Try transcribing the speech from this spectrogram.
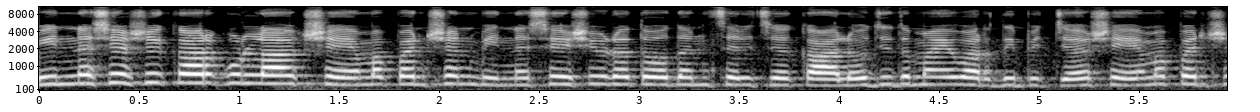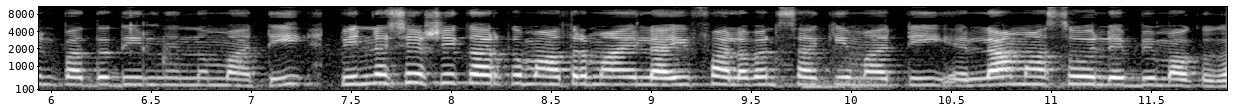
ഭിന്നശേഷിക്കാർക്കുള്ള ക്ഷേമ പെൻഷൻ ഭിന്നശേഷിയുടെ തോതനുസരിച്ച് കാലോചിതമായി വർദ്ധിപ്പിച്ച് ക്ഷേമ പെൻഷൻ പദ്ധതിയിൽ നിന്നും മാറ്റി ഭിന്നശേഷിക്കാർക്ക് മാത്രമായി ലൈഫ് അലവൻസ് ആക്കി മാറ്റി എല്ലാ മാസവും ലഭ്യമാക്കുക.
